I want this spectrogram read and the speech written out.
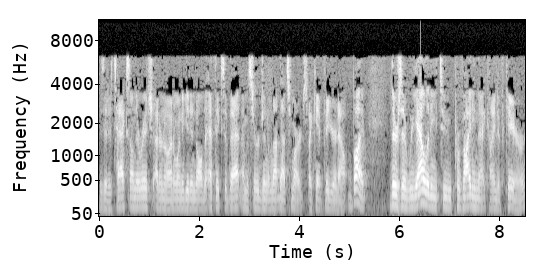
is it a tax on the rich? I don't know. I don't want to get into all the ethics of that. I'm a surgeon. I'm not that smart, so I can't figure it out. But there's a reality to providing that kind of care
